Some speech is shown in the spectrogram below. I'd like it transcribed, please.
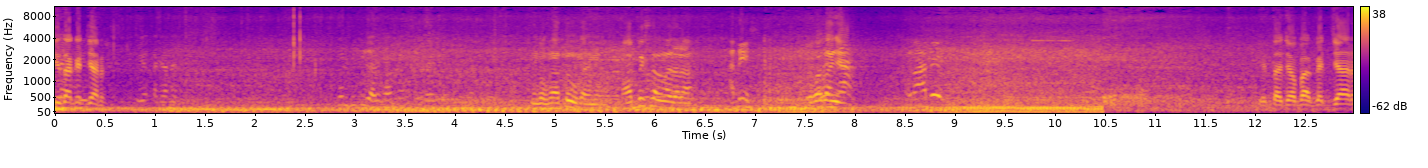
Kita kejar. Nomor satu kayaknya. Habis kalau nggak salah. Habis. Coba tanya. Habis. Kita coba kejar.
